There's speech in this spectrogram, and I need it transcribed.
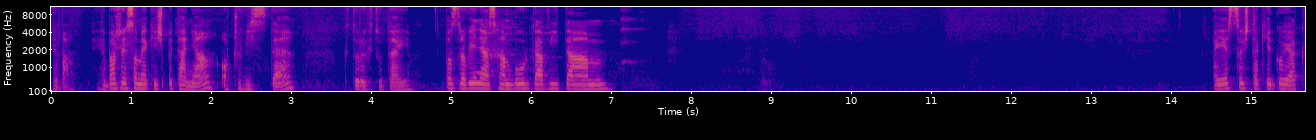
chyba. Chyba, że są jakieś pytania oczywiste, których tutaj. Pozdrowienia z Hamburga, witam. A jest coś takiego jak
